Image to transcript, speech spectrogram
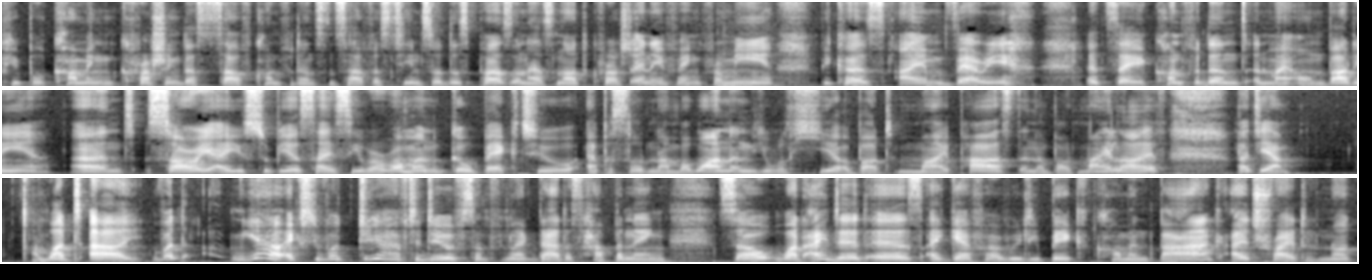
people coming crushing their self-confidence and self-esteem. So this person has not crushed anything from me because i am very let's say confident in my own body. And sorry i used to be a size zero woman. Go back to episode number one and you will hear about my past and about my life. But yeah what uh what yeah actually what do you have to do if something like that is happening? So what i did is i gave her a really big comment back. I tried not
